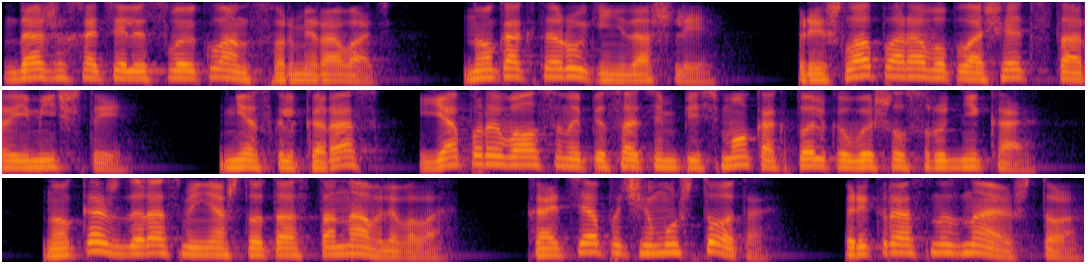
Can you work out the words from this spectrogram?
даже хотели свой клан сформировать, но как-то руки не дошли. Пришла пора воплощать старые мечты. Несколько раз я порывался написать им письмо, как только вышел с рудника, но каждый раз меня что-то останавливало. Хотя почему что-то? Прекрасно знаю, что.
